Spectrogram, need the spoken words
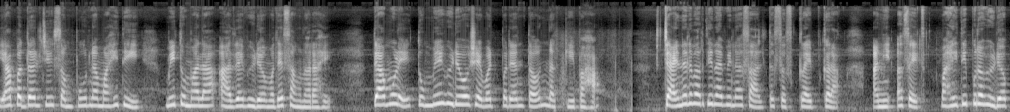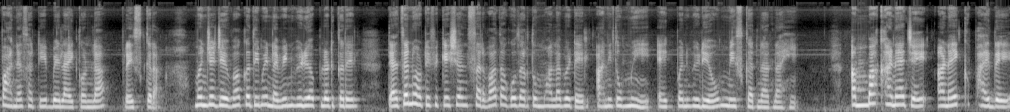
याबद्दलची संपूर्ण माहिती मी तुम्हाला आज या व्हिडिओमध्ये सांगणार आहे. त्यामुळे तुम्ही व्हिडिओ शेवटपर्यंत नक्की पहा. चॅनलवरती नवीन असाल तर सबस्क्राईब करा आणि असेच माहितीपूर्व व्हिडिओ पाहण्यासाठी बेल आयकॉनला प्रेस करा. म्हणजे जेव्हा कधी मी नवीन व्हिडिओ अपलोड करेल त्याचं नोटिफिकेशन सर्वात अगोदर तुम्हाला भेटेल आणि तुम्ही एक पण व्हिडिओ मिस करणार नाही. आंबा खाण्याचे अनेक फायदे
